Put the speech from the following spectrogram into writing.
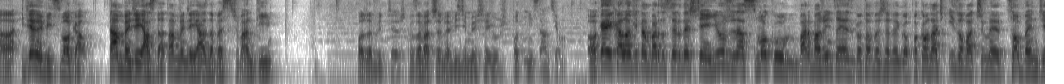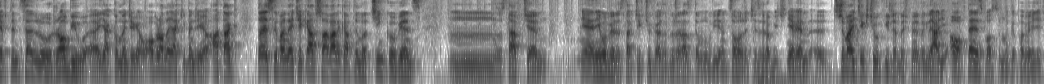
E, idziemy bić smoka. Tam będzie jazda, tam będzie jazda bez trzymanki. Może być ciężko. Zobaczymy, widzimy się już pod instancją. Okej, okay, halo, witam bardzo serdecznie. Już na smoku barbarzyńca jest gotowy, żeby go pokonać i zobaczymy, co będzie w tym celu robił. E, jaką będzie miał obronę, jaki będzie miał atak. To jest chyba najciekawsza walka w tym odcinku, więc mm, zostawcie... Nie, nie mówię, że zostawcie kciuka, za dużo razy to mówiłem. Co możecie zrobić? Nie wiem, e, trzymajcie kciuki, żebyśmy wygrali. O, w ten sposób mogę powiedzieć.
